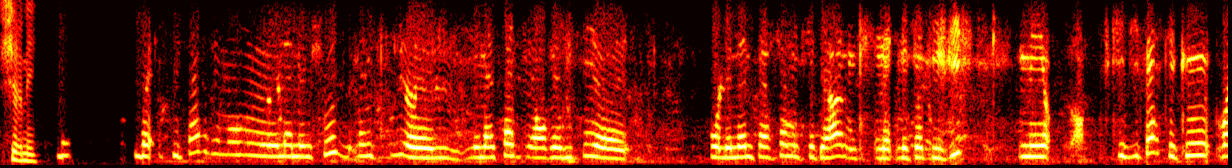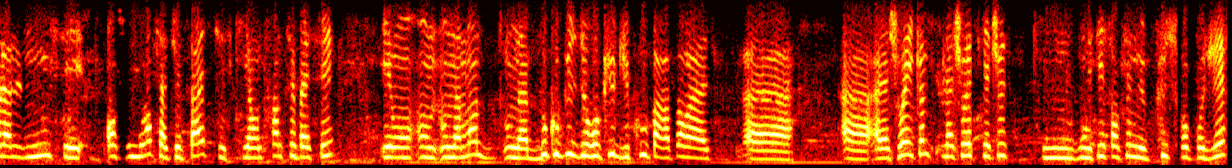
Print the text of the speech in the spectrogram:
Shirley? Bah, c'est pas vraiment euh, la même chose, même si euh, le massacre est en réalité euh, pour les mêmes personnes, etc., donc le peuple juif. Mais ce qui diffère, c'est que, voilà, nous, c'est en ce moment, ça se passe, c'est ce qui est en train de se passer. Et on, on, a, moins, on a beaucoup plus de recul, du coup, par rapport à, à, à, la Shoah. Et comme la Shoah, c'est quelque chose qui était censé ne plus se reproduire,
